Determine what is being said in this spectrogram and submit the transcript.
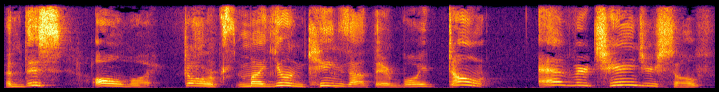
and this, oh my god, my young kings out there, boy, don't ever change yourself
